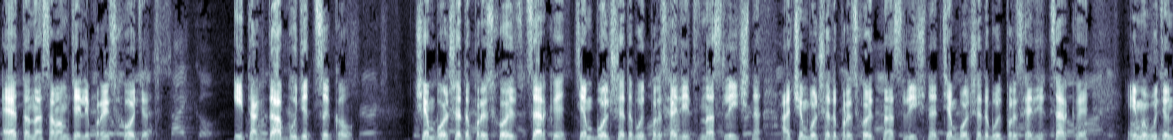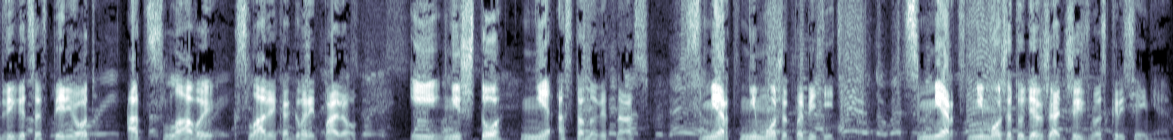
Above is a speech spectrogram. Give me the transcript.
Это на самом деле происходит. И тогда будет цикл. Чем больше это происходит в церкви, тем больше это будет происходить в нас лично. А чем больше это происходит в нас лично, тем больше это будет происходить в церкви. И мы будем двигаться вперед от славы к славе, как говорит Павел. И ничто не остановит нас. Смерть не может победить. Смерть не может удержать жизнь воскресения.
